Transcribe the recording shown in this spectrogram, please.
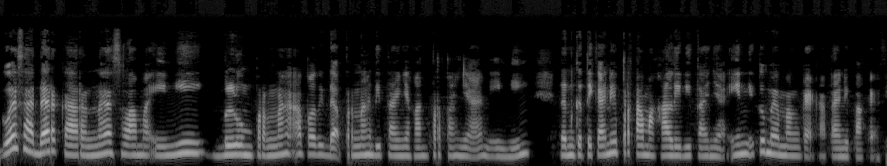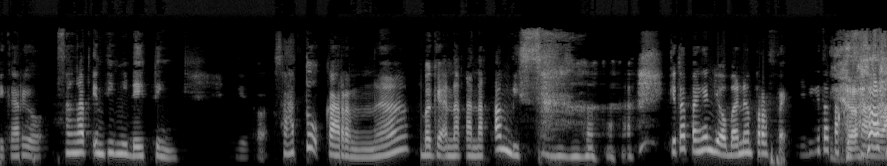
Gue sadar karena selama ini belum pernah atau tidak pernah ditanyakan pertanyaan ini. Dan ketika ini pertama kali ditanyain itu memang kayak kata yang dipakai Vicario sangat intimidating gitu. Satu karena bagi anak-anak ambis kita pengen jawabannya perfect. Jadi kita takut salah.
